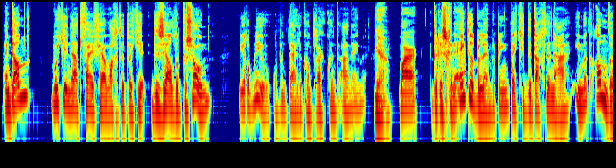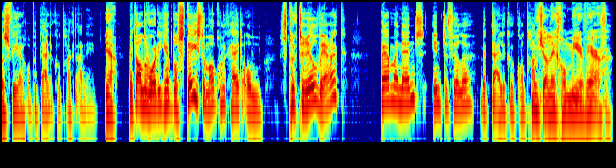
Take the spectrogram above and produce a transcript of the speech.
En dan moet je inderdaad vijf jaar wachten tot je dezelfde persoon weer opnieuw op een tijdelijk contract kunt aannemen. Ja. Maar er is geen enkele belemmering dat je de dag daarna iemand anders weer op een tijdelijk contract aanneemt. Ja. Met andere woorden, je hebt nog steeds de mogelijkheid om structureel werk permanent in te vullen met tijdelijke contracten. Moet je alleen gewoon meer werven.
